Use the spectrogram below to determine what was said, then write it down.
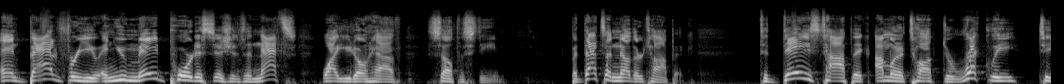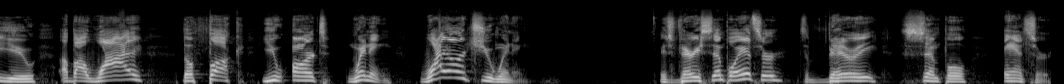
and bad for you, and you made poor decisions, and that's why you don't have self esteem. But that's another topic. Today's topic, I'm going to talk directly to you about why the fuck you aren't winning. Why aren't you winning? It's very simple answer. It's a very simple answer.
